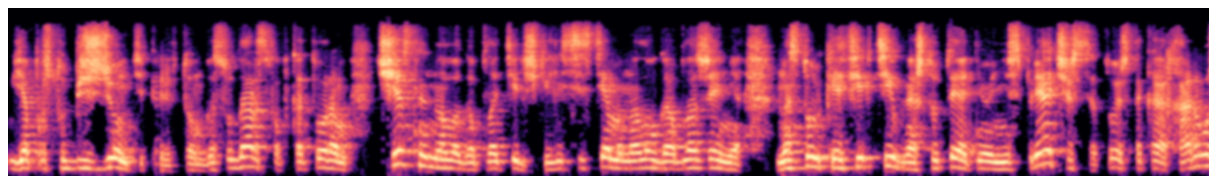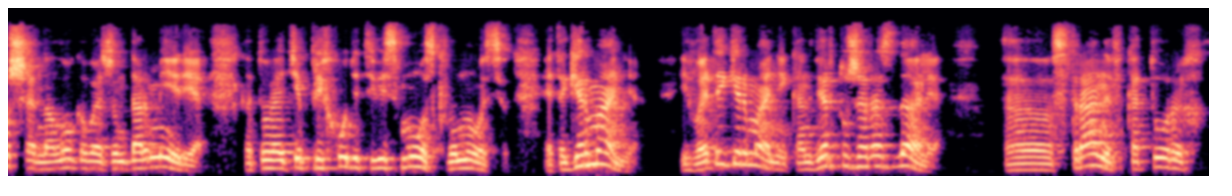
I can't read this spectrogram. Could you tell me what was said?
я просто убежден теперь в том государство, в котором честный налогоплательщик или система налогообложения настолько эффективная, что ты от нее не спрячешься, то есть такая хорошая налоговая жандармерия, которая тебе приходит и весь мозг выносит. Это Германия. И в этой Германии конверт уже раздали. Э, страны, в которых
